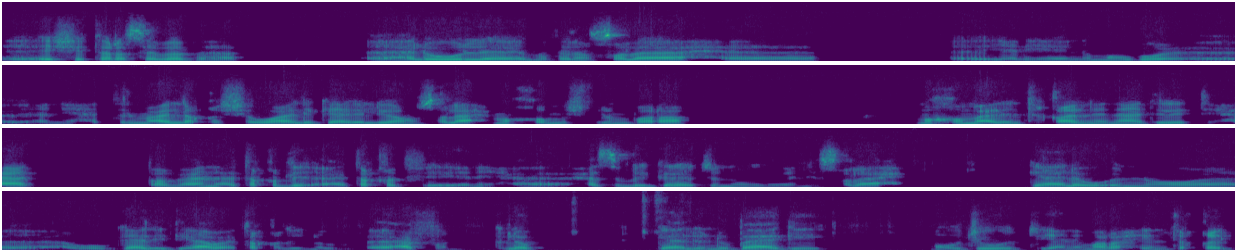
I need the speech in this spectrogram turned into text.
آه، إيش ترى سببها؟ هل هو مثلا صلاح يعني إنه موضوع يعني حتى المعلق الشوالي قال اليوم صلاح مخه مش في المباراة مخه مع الانتقال لنادي الاتحاد. طبعا أعتقد أعتقد في يعني حسب اللي قريت إنه يعني صلاح قالوا إنه أو قال ايدي هاو أعتقد إنه عفوا كلوب قال إنه باقي موجود يعني ما راح ينتقل.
